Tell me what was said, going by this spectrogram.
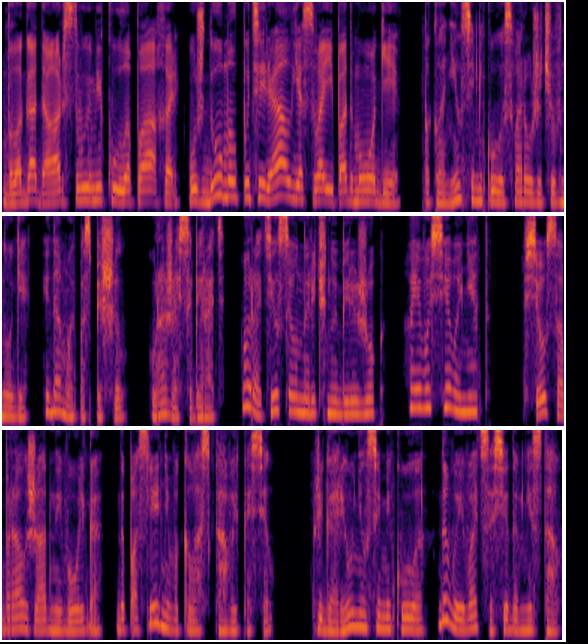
«Благодарствую, Микула, пахарь! Уж думал, потерял я свои подмоги!» Поклонился Микула Сворожичу в ноги и домой поспешил урожай собирать. Воротился он на речной бережок, а его сева нет. Все собрал жадный Вольга, до последнего колоска выкосил. Пригорюнился Микула, да воевать с соседом не стал.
